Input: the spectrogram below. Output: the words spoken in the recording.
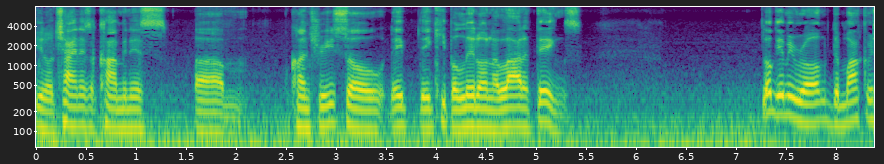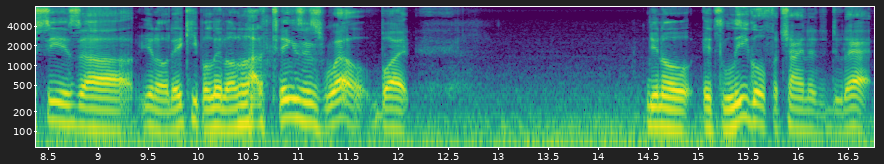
you know China is a communist um, country, so they they keep a lid on a lot of things. Don't get me wrong, democracy is, uh, you know, they keep a lid on a lot of things as well, but, you know, it's legal for China to do that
